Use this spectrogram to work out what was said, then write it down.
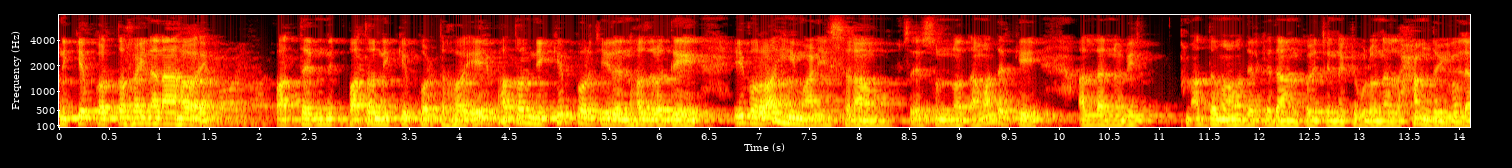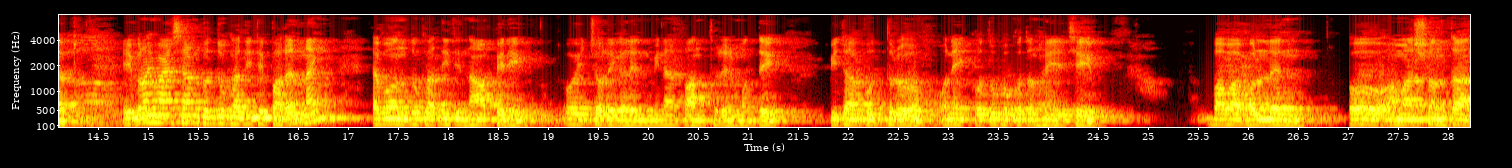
নিক্ষেপ করতে হয় না না হয়? পাথর পাথর নিক্ষেপ করতে হয়। এই পাথর নিক্ষেপ করছিলেন হজরতে ইব্রাহিম আলী ইসলাম সে সুন্নত আমাদেরকে আল্লাহ নবীর মাধ্যমে আমাদেরকে দান করেছেন। একটু বলুন, আলহামদুলিল্লাহ। ইব্রাহিম আলী ইসলামকে দুঃখা দিতে পারেন নাই এবং দুঃখা দিতে না পেরে ওই চলে গেলেন মিনার পান্থরের মধ্যে। পিতা পুত্র অনেক কথোপকথন হয়েছে। বাবা বললেন, ও আমার সন্তান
